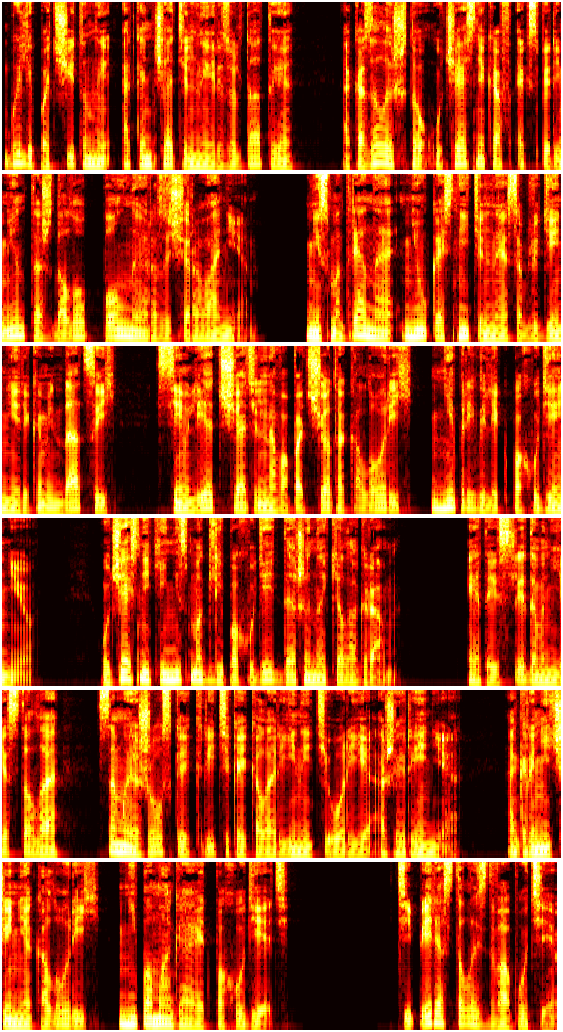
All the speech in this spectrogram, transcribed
были подсчитаны окончательные результаты, Оказалось, что участников эксперимента ждало полное разочарование. Несмотря на неукоснительное соблюдение рекомендаций, 7 лет тщательного подсчета калорий не привели к похудению. Участники не смогли похудеть даже на килограмм. Это исследование стало самой жесткой критикой калорийной теории ожирения. Ограничение калорий не помогает похудеть. Теперь осталось два пути.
